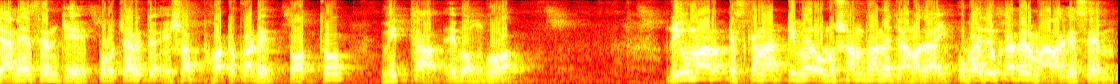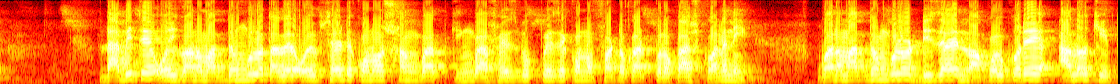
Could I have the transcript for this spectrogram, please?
জানিয়েছেন যে প্রচারিত এসব ফটোকার্ডের তথ্য মিথ্যা এবং ভুয়া। রিউমার স্ক্যানার টিমের অনুসন্ধানে জানা যায়, ওবায়দুল কাদের মারা গেছেন। দাবিতে ওই গণমাধ্যমগুলো তাদের ওয়েবসাইটে কোনো সংবাদ কিংবা ফেসবুক পেজে কোনো ফটোকার্ড প্রকাশ করেনি। গণমাধ্যমগুলোর ডিজাইন নকল করে আলোচিত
